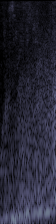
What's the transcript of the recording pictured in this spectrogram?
Bye.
